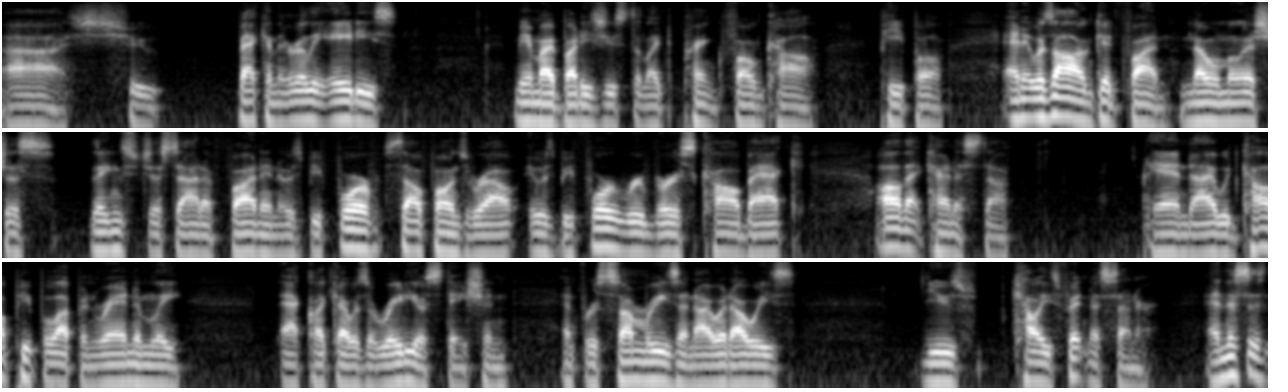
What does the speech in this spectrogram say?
uh, shoot, back in the early 80s, me and my buddies used to like to prank phone call people. And it was all good fun. No malicious things, just out of fun. And it was before cell phones were out, it was before reverse callback, all that kind of stuff. And I would call people up and randomly act like I was a radio station. And for some reason, I would always use Kelly's Fitness Center and this is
